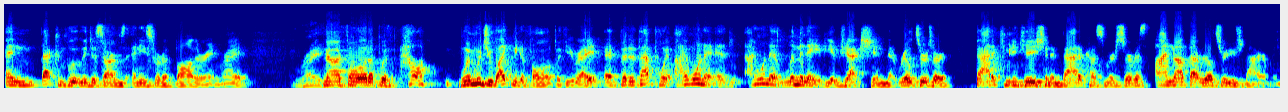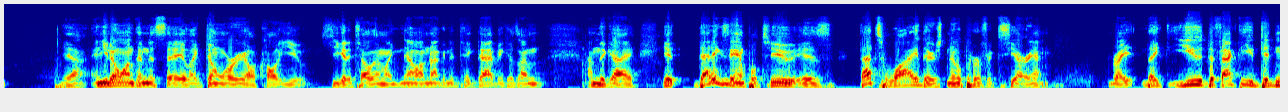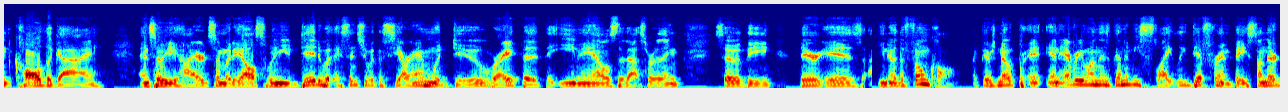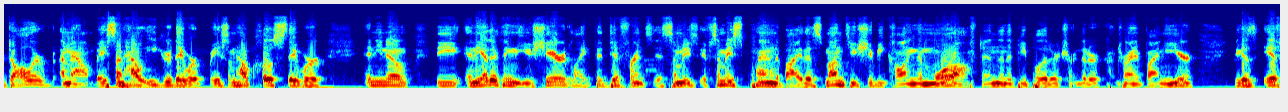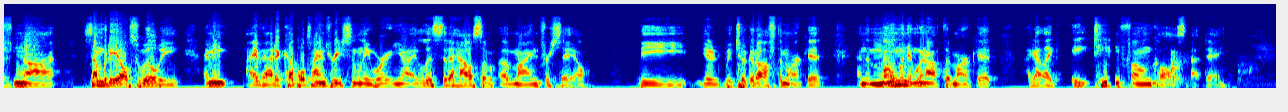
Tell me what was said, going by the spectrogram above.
And that completely disarms any sort of bothering, right? Right. Now I followed up with how when would you like me to follow up with you, right? Eh, but at that point, I want to I want to eliminate the objection that realtors are bad at communication and bad at customer service. I'm not that realtor. You should hire me. Yeah, and you don't want them to say like, "Don't worry, I'll call you." So you got to tell them like, "No, I'm not going to take that because I'm, I'm the guy." Yet that example too is that's why there's no perfect CRM, right? Like you, the fact that you didn't call the guy and so he hired somebody else. When you did what essentially what the CRM would do, right? The the emails, the, that sort of thing. So the there is you know the phone call. Like there's no and everyone is going to be slightly different based on their dollar amount, based on how eager they were, based on how close they were. And you know the and the other thing that you shared, like the difference is somebody's if somebody's planning to buy this month, you should be calling them more often than the people that are that are trying to buy in a year, because if not somebody else will be. I mean, I've had a couple times recently where you know I listed a house of, of mine for sale. The you know, we took it off the market, and the moment it went off the market, I got like 18 phone calls that day.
